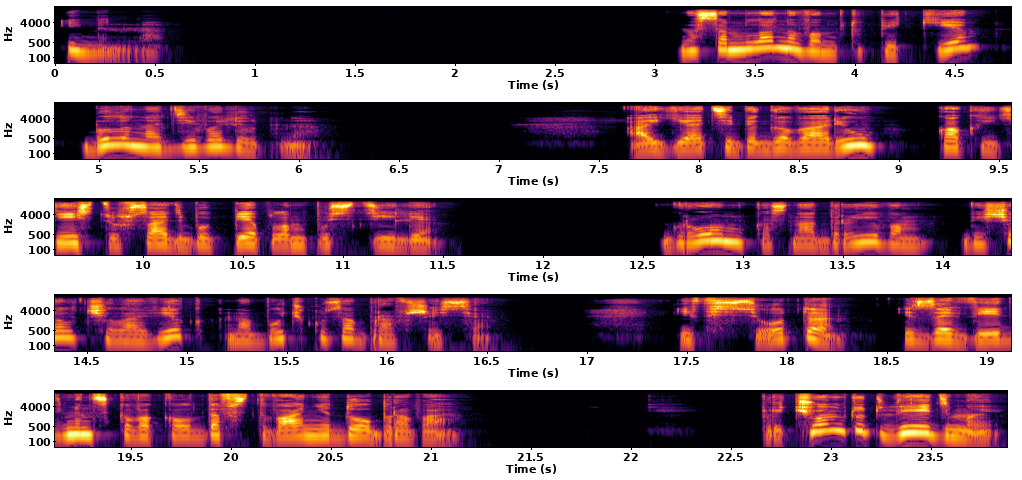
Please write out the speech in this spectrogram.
Именно. На Самлановом тупике было на диво людно. «А я тебе говорю, как есть усадьбу пеплом пустили!» Громко, с надрывом вещал человек, на бочку забравшийся. «И все-то из-за ведьминского колдовства недоброго». «При чем тут ведьмы?»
